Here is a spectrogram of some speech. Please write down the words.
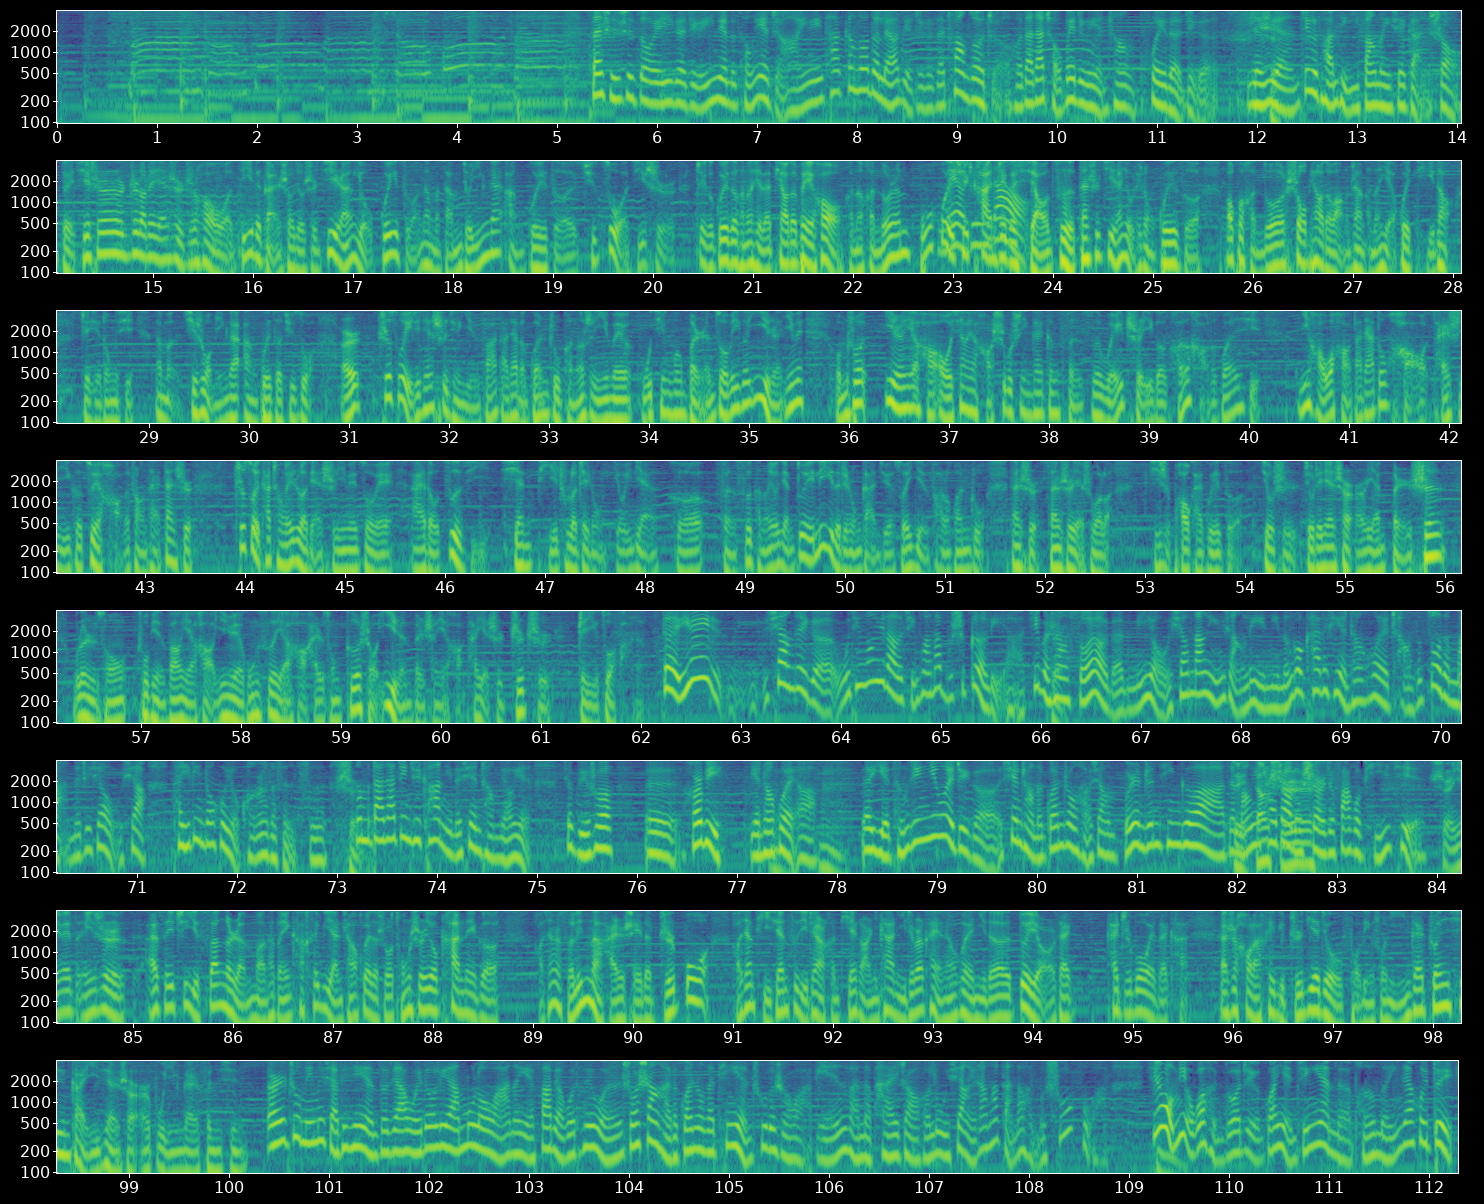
三十是作为一个这个音乐的从业者啊，因为他更多的了解这个在创作者和大家筹备这个演唱会的这个人员、这个团体一方的一些感受。对，其实知道这件事之后，我第一的感受就是，既然有规则，那么咱们就应该按规则去做。即使这个规则可能写在票的背后，可能很多人不会去看这个小字，但是既然有这种规则，包括很多售票的网站可能也会提到。这些东西，那么其实我们应该按规则去做。而之所以这件事情引发大家的关注，可能是因为吴青峰本人作为一个艺人，因为我们说艺人也好，偶像也好，是不是应该跟粉丝维持一个很好的关系？你好，我好，大家都好，才是一个最好的状态。但是，之所以他成为热点，是因为作为 idol 自己先提出了这种有一点和粉丝可能有点对立的这种感觉，所以引发了关注。但是三师也说了，即使抛开规则，就是就这件事儿而言，本身。无论是从出品方也好，音乐公司也好，还是从歌手艺人本身也好，他也是支持这一做法的。对，因为像这个吴青峰遇到的情况，他不是个例啊。基本上所有的你有相当影响力，你能够开得起演唱会，场子坐得满的这些偶像，他一定都会有狂热的粉丝。是。那么大家进去看你的现场表演，就比如说呃，Herbie。演唱会啊，那、嗯嗯，也曾经因为这个现场的观众好像不认真听歌啊，在忙于拍照的事儿就发过脾气。是因为等于是 S.H.E 三个人嘛，他等于看黑 e 演唱会的时候，同时又看那个好像是 Selina 还是谁的直播，好像体现自己这样很铁杆。你看你这边看演唱会，你的队友在。开直播我也在看，但是后来黑比直接就否定说，你应该专心干一件事儿，而不应该分心。而著名的小提琴演奏家维多利亚穆洛娃呢，也发表过推文，说上海的观众在听演出的时候啊，频繁的拍照和录像，也让他感到很不舒服啊。其实我们有过很多这个观演经验的朋友们，应该会对。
